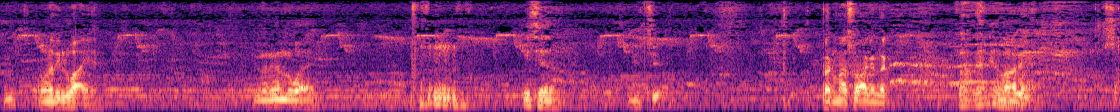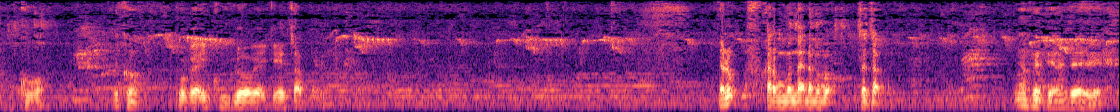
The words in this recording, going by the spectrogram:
Hmm? Roti luwak ya? Gimana kan luwak ya? Bisa. Bijik. Bermasuk angin lek. Bahkannya Mari. luwak. Sego. Ego. Kok kayak gula kayak kecap. ya. Lalu karep bentak apa kok cocok? Ngapa dia jadi?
